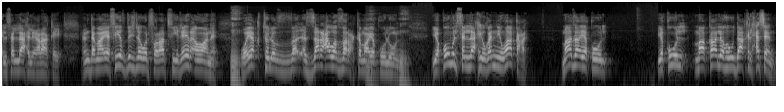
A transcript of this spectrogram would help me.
الفلاح العراقي. عندما يفيض دجلة والفرات في غير أوانه ويقتل الزرع والضرع كما يقولون. يقوم الفلاح يغني واقعة. ماذا يقول؟ يقول ما قاله داخل حسن.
